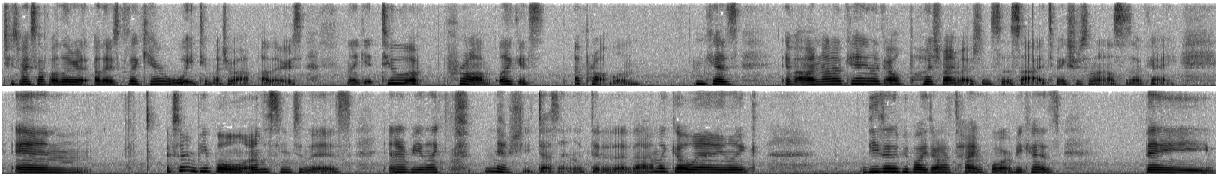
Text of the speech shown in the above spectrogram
choose myself over others because I care way too much about others. Like it to a prob like it's a problem because if I'm not okay, like I'll push my emotions to the side to make sure someone else is okay. And if certain people are listening to this and are being like, no, she doesn't, like, da da da da, I'm like, go away, like, these are the people I don't have time for because they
